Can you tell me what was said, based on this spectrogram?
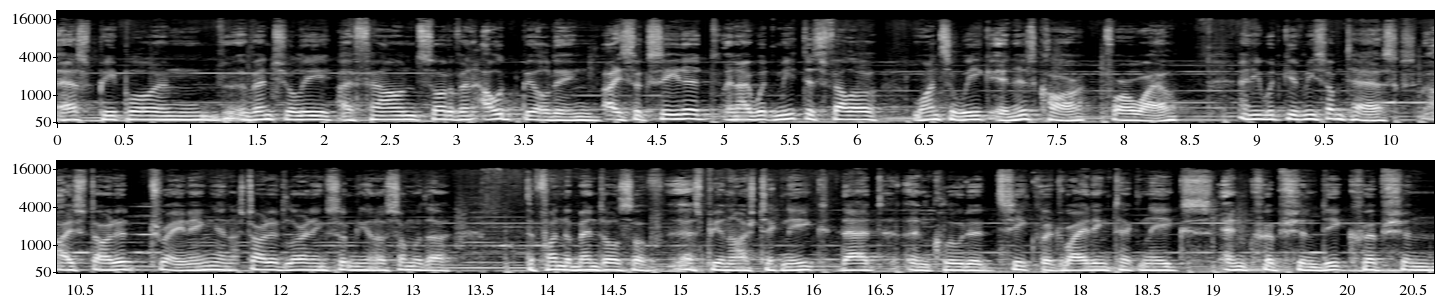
asked people, and eventually I found sort of an outbuilding. I succeeded, and I would meet this fellow once a week in his car for a while, and he would give me some tasks. I started training and I started learning some, you know, some of the the fundamentals of espionage technique that included secret writing techniques, encryption, decryption,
